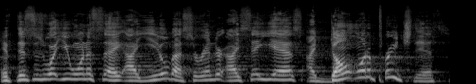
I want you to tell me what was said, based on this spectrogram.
if this is what you want to say, I yield, I surrender, I say yes. I don't want to preach this.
